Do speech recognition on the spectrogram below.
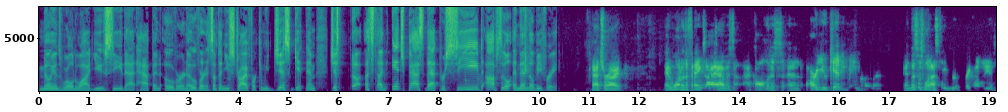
millions worldwide. You see that happen over and over. It's something you strive for. Can we just get them just uh, a, an inch past that perceived obstacle and then they'll be free? That's right. And one of the things I have is I call it an "Are you kidding me?" moment. And this is what I see real frequently: is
